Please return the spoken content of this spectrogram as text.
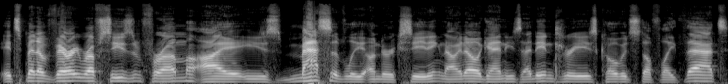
it's been a very rough season for him. I he's massively under exceeding. Now I know again he's had injuries, COVID stuff like that,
